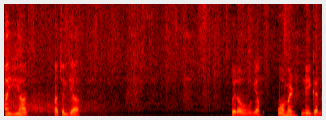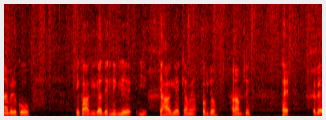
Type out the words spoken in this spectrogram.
भाई यार पता चल गया? हूँ या मोमेंट नहीं करना मेरे को। एक आगे क्या देखने के लिए? यहाँ गया। क्या मैं रुक जाऊँ? आराम से। है अबे,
